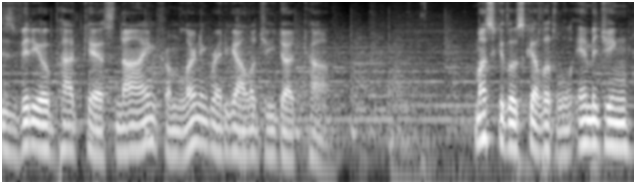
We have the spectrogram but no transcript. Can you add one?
is video podcast 9 from learningradiology.com. Musculoskeletal Imaging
